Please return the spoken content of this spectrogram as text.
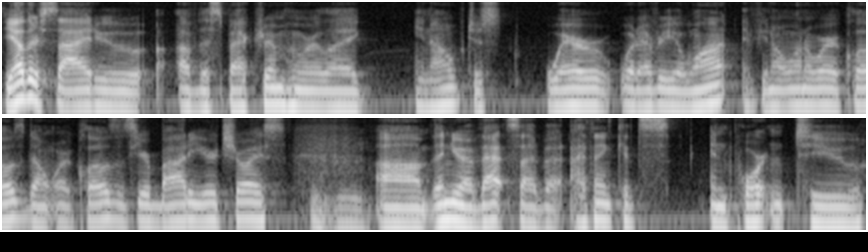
the other side who of the spectrum who are like you know just wear whatever you want. If you don't want to wear clothes don't wear clothes. It's your body your choice. Mm-hmm. um, then you have that side. But i think it's important to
